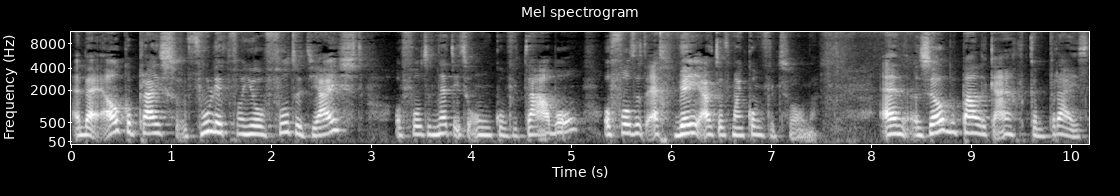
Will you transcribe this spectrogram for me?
En bij elke prijs voel ik van, joh, voelt het juist? Of voelt het net iets oncomfortabel? Of voelt het echt wee uit of mijn comfortzone? En zo bepaal ik eigenlijk een prijs.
